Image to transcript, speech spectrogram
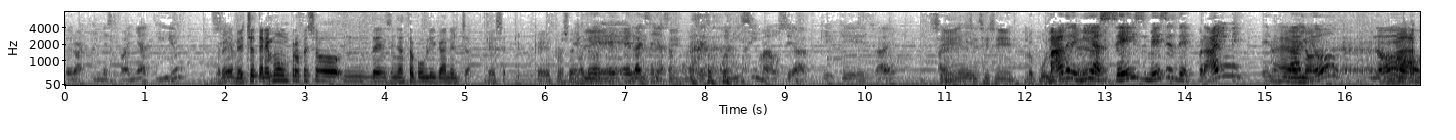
pero aquí en España, tío. o Hombre, sea, de hecho, tenemos un profesor de enseñanza pública en el chat, que es Sergio, que es profesor de eh, eh, la enseñanza pública es buenísima, o sea, que, que ¿sabes? Sí, Hay que- sí, sí, sí, lo publican, Madre eh, mía, seis meses de Prime en Eh, mayo. No,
